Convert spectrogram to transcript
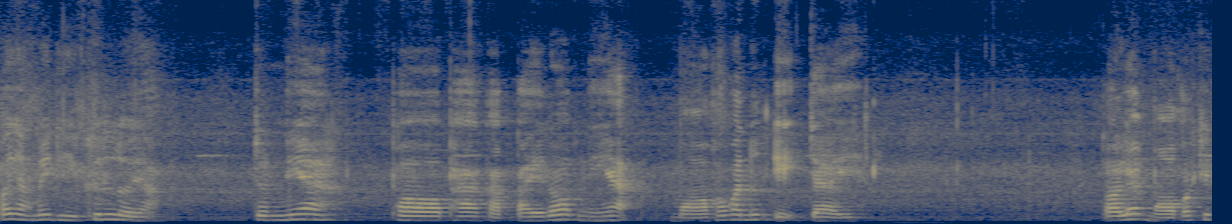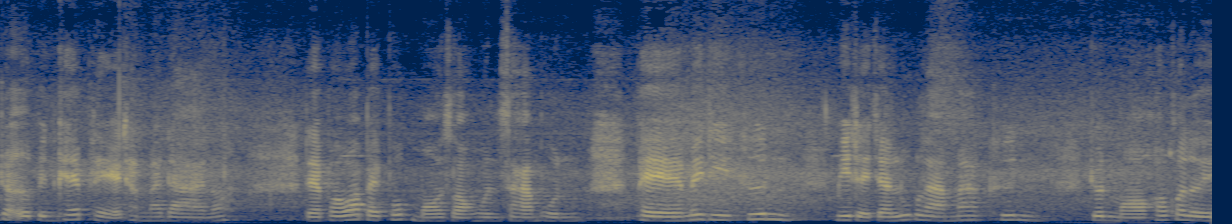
ก็ยังไม่ดีขึ้นเลยอะ่ะ จนเนี่ยพอพากลับไปรอบนี้หมอเขาก็นึกเอกใจ ตอนแรกหมอก็คิดว่าเออเป็นแค่แผลธรรมดาเนาะ แต่เพราะว่าไปพบหมอสองหนสามหนแผลไม่ดีขึ้น มีแต่จะลุกลามมากขึ้น จนหมอเขาก็เลย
